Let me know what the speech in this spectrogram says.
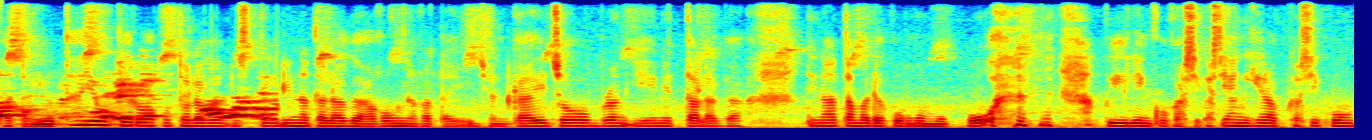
patayo-tayo. Pero ako talaga, steady na talaga akong nakatayo dyan. Kahit sobrang init talaga, tinatamad akong umupo. Feeling ko kasi, kasi ang hirap kasi kung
